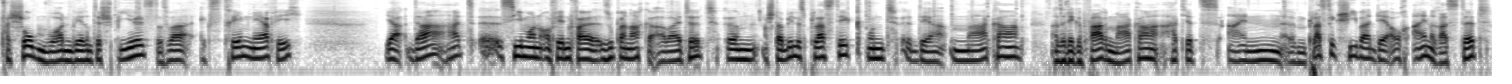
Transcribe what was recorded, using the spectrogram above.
verschoben worden während des Spiels. Das war extrem nervig. Ja, da hat äh, Simon auf jeden Fall super nachgearbeitet. Ähm, stabiles Plastik und äh, der Marker also der Gefahrenmarker hat jetzt einen ähm, Plastikschieber, der auch einrastet.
